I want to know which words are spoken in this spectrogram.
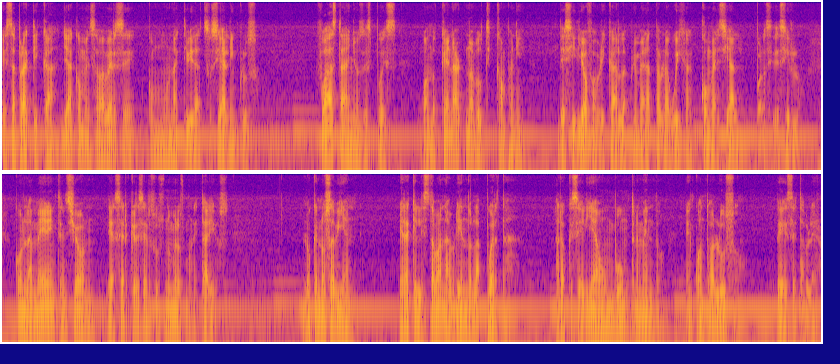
Esta práctica ya comenzaba a verse como una actividad social incluso. Fue hasta años después cuando Kennard Novelty Company decidió fabricar la primera tabla Ouija comercial, por así decirlo, con la mera intención de hacer crecer sus números monetarios. Lo que no sabían era que le estaban abriendo la puerta a lo que sería un boom tremendo en cuanto al uso de ese tablero.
